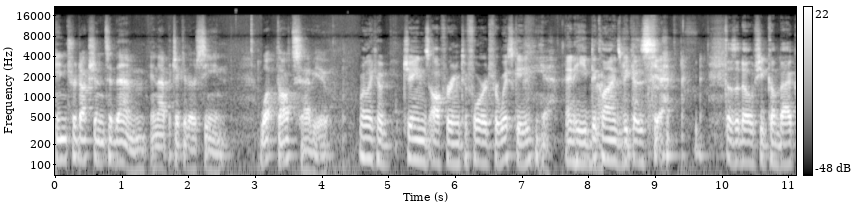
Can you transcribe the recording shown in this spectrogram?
introduction to them in that particular scene. What thoughts have you? Well, like how Jane's offering to forward for whiskey, Yeah. and he declines because Yeah. he doesn't know if she'd come back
